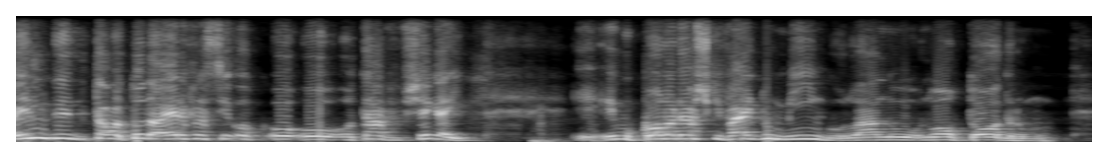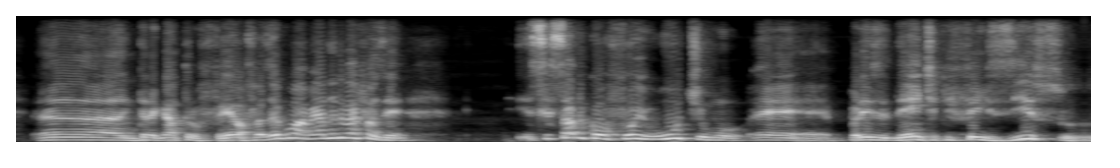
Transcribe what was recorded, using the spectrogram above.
Aí ele tava toda aérea, eu falei assim, ô, Otávio, chega aí. E, e, o Collor, eu acho que vai domingo lá no, no autódromo uh, entregar troféu, fazer alguma merda, ele vai fazer. Você sabe qual foi o último é, presidente que fez isso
